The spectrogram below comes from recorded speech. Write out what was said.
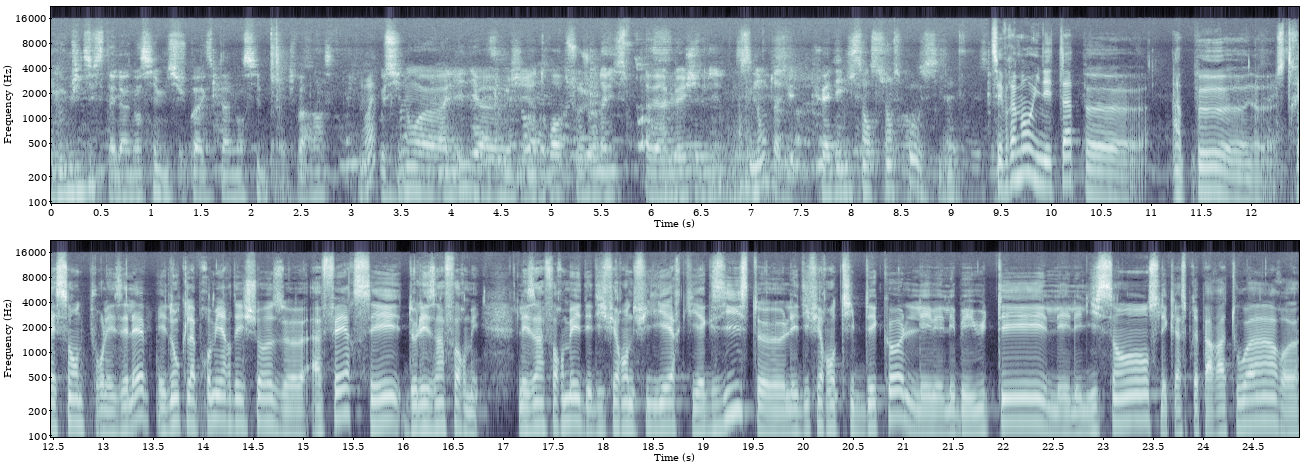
mon objectif c'était d'aller à Nancy, mais si je suis pas accepté à Nancy, bah, je vais à Reims. Ouais. Ou sinon euh, à Lille, j'ai trois options journalisme avec l'EG de Lille. Sinon, tu, as des licences Sciences Po aussi. Hein. C'est vraiment une étape euh, un peu euh, stressante pour les élèves. Et donc la première des choses euh, à faire, c'est de les informer. Les informer des différentes filières qui existent, euh, les différents types d'écoles, les, les, BUT, les, les, licences, les classes préparatoires,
